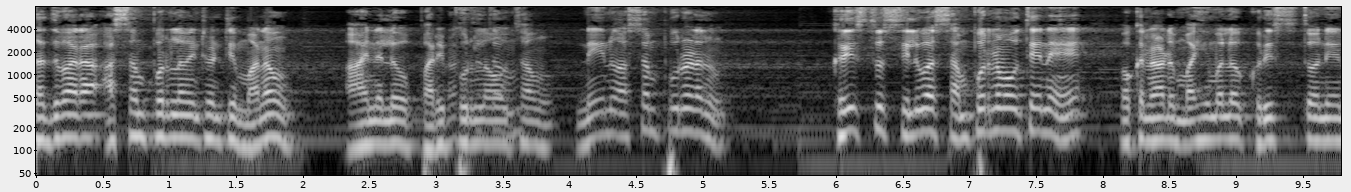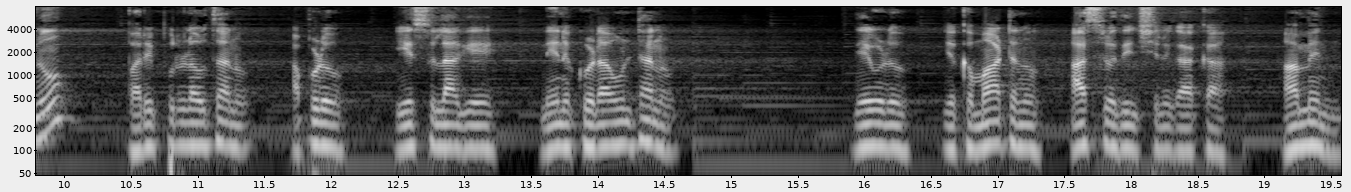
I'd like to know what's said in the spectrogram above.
తద్వారా అసంపూర్ణమైనటువంటి మనం ఆయనలో పరిపూర్ణం అవుతాము. నేను అసంపూర్ణను క్రీస్తు శిలువ సంపూర్ణమవుతేనే ఒకనాడు మహిమలో క్రీస్తుతో నేను పరిపూర్ణవుతాను అప్పుడు యేసులాగే నేను కూడా ఉంటాను. దేవుడు యొక్క మాటను ఆశీర్వదించినగాక. ఆమెన్.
